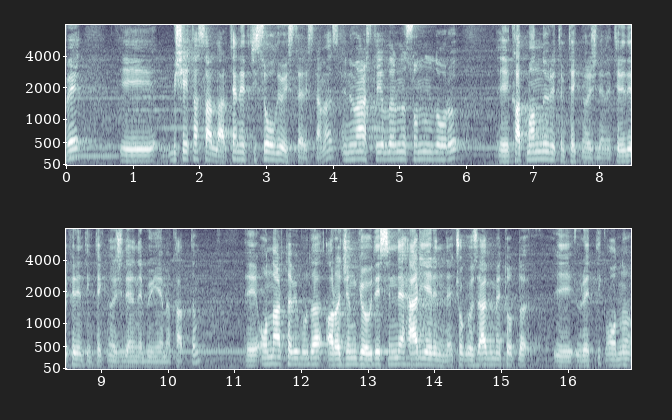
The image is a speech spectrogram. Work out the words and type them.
ve e, bir şey tasarlarken etkisi oluyor ister istemez. Üniversite yıllarının sonuna doğru e, katmanlı üretim teknolojilerine, 3D printing teknolojilerine bünyeme kattım. E, onlar tabi burada aracın gövdesinde her yerinde çok özel bir metotla e, ürettik. Onu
